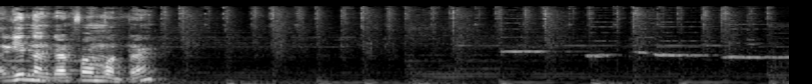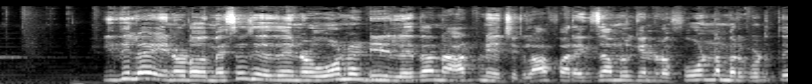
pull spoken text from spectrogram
அகைன் நான் கன்ஃபார்ம் பண்ணுறேன் இதில் என்னோட மெசேஜ் எது என்னோட ஓனர் டீட்டெயில் தான் நான் ஆட் பண்ணி வச்சுக்கலாம். ஃபார் எக்ஸாம்பிளுக்கு என்னோட ஃபோன் நம்பர் கொடுத்து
